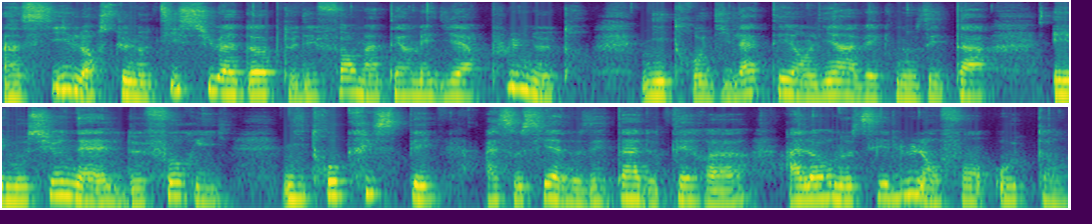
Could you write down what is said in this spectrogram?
Ainsi, lorsque nos tissus adoptent des formes intermédiaires plus neutres, ni trop dilatées en lien avec nos états émotionnels d'euphorie, ni trop crispés associées à nos états de terreur, alors nos cellules en font autant.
